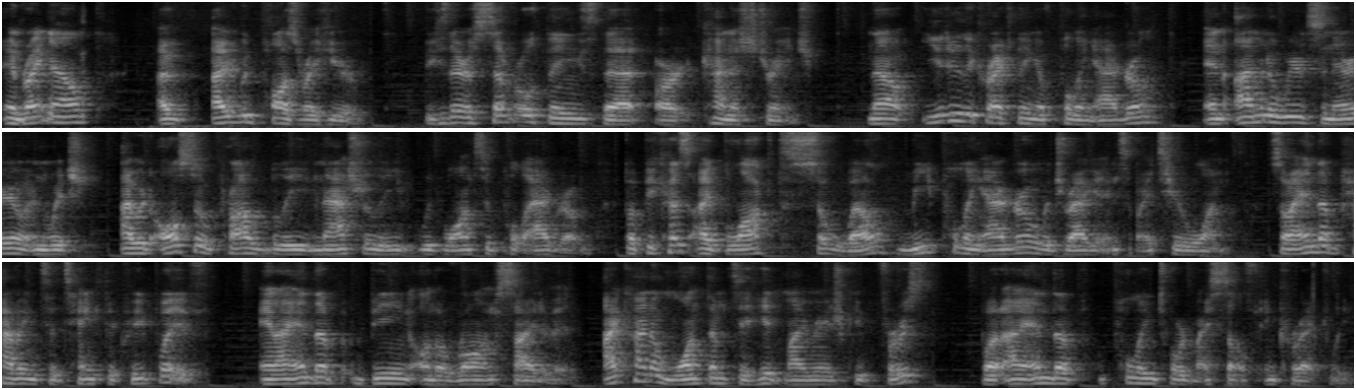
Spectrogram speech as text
and right now, I, I would pause right here because there are several things that are kind of strange. Now, you do the correct thing of pulling aggro, and I'm in a weird scenario in which I would also probably naturally would want to pull aggro. But because I blocked so well, me pulling aggro would drag it into my tier 1. So I end up having to tank the creep wave, and I end up being on the wrong side of it. I kind of want them to hit my range creep first, but I end up pulling toward myself incorrectly.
